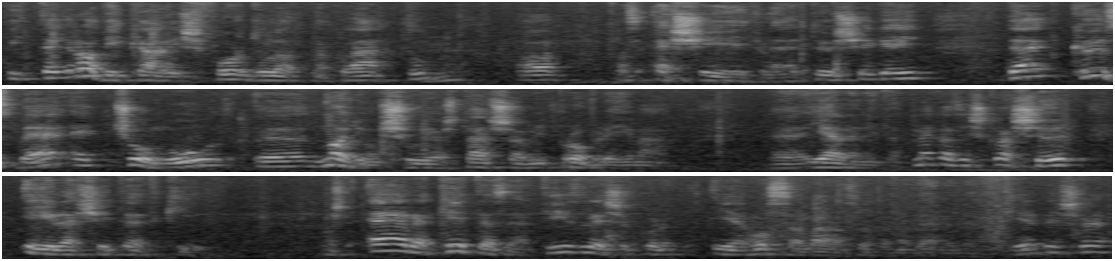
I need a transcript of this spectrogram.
itt egy radikális fordulatnak láttuk a, az esélyét, lehetőségeit, de közben egy csomó nagyon súlyos társadalmi problémát jelenített meg az iskola, sőt, élesített ki. Most erre 2010-re, és akkor ilyen hosszan válaszoltam az eredeti kérdésre,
